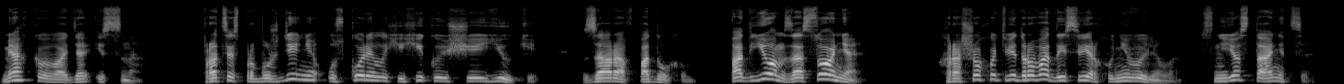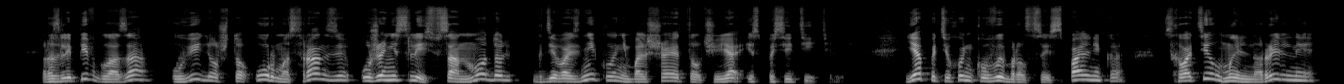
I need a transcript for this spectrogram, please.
мягко выводя из сна. Процесс пробуждения ускорила хихикающая Юки, заорав по духам. «Подъем, за Соня!» Хорошо, хоть ведро воды сверху не вылило. С нее станется. Разлепив глаза, увидел, что Урма с Ранзи уже неслись в сан-модуль, где возникла небольшая толчая из посетителей. Я потихоньку выбрался из спальника, схватил мыльно-рыльные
